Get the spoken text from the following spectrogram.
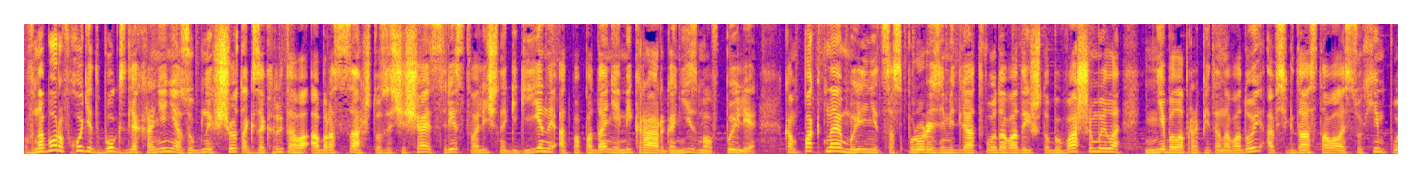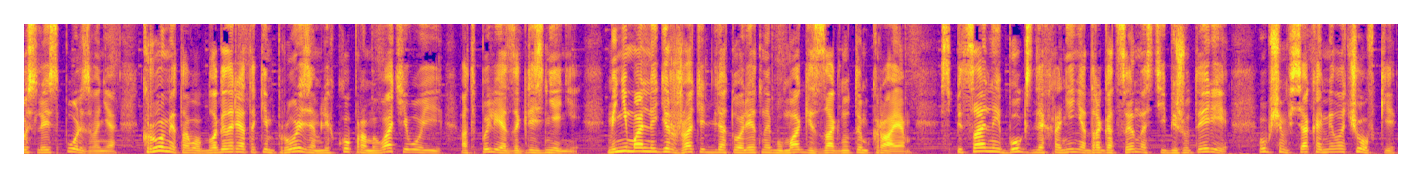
В набор входит бокс для хранения зубных щеток закрытого образца, что защищает средства личной гигиены от попадания микроорганизмов, пыли, компактная мыльница с прорезями для отвода воды, чтобы ваше мыло не было пропитано водой, а всегда оставалось сухим после использования. Кроме того, благодаря таким прорезям легко промывать его и от пыли и от загрязнений. Минимальный держатель для туалетной бумаги с загнутым краем. Специальный бокс для хранения драгоценностей, бижутерии, в общем, всякой мелочевки.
